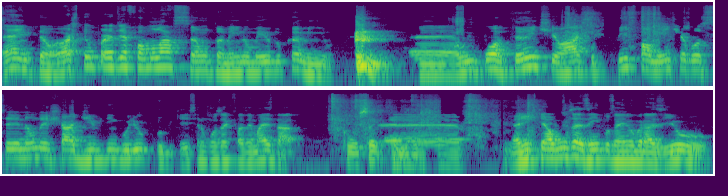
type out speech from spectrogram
É, então, eu acho que tem um projeto de reformulação também no meio do caminho. É, o importante, eu acho, principalmente, é você não deixar a dívida engolir o clube, que aí você não consegue fazer mais nada. Com certeza. É, a gente tem alguns exemplos aí no Brasil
